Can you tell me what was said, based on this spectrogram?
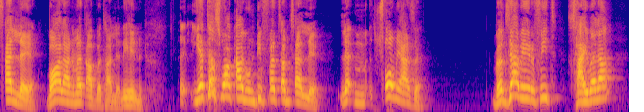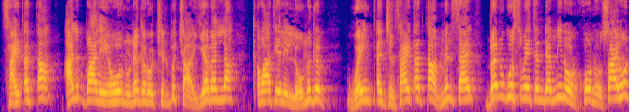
ጸለየ። በኋላ እንመጣበታለን። ይሄንን የተስፋ ቃሉ እንዲፈጸም ጸለየ። ጾም ያዘ። በእግዚአብሔር ፊት ሳይበላ ሳይጠጣ አልባሌ የሆኑ ነገሮችን ብቻ የበላ ቅባት የሌለው ምግብ ወይን ጠጅን ሳይጠጣ ምን ሳይል በንጉሥ ቤት እንደሚኖር ሆኖ ሳይሆን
